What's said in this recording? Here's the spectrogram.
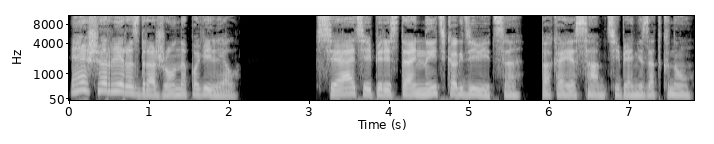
Эшерли раздраженно повелел. «Сядь и перестань ныть, как девица, пока я сам тебя не заткну».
